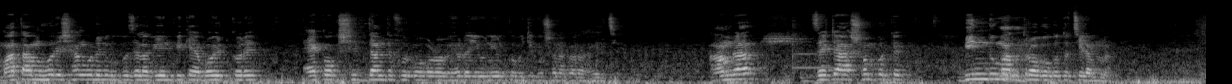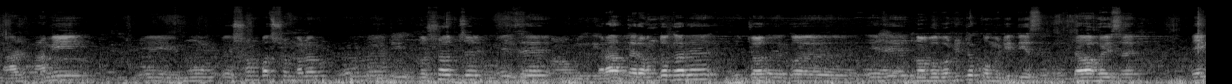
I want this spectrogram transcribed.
মাতামহরি সাংগঠনিক উপজেলা বিএনপিকে অ্যাভয়েড করে একক সিদ্ধান্তে পূর্ব বড় বেহুলা ইউনিয়ন কমিটি ঘোষণা করা হয়েছে। আমরা যেটা সম্পর্কে বিন্দু মাত্র অবগত ছিলাম না। আর আমি এই সংবাদ সম্মেলন দোষ হচ্ছে এই যে রাতের অন্ধকারে এই যে নবগঠিত কমিটি দিয়েছে, দেওয়া হয়েছে, এই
